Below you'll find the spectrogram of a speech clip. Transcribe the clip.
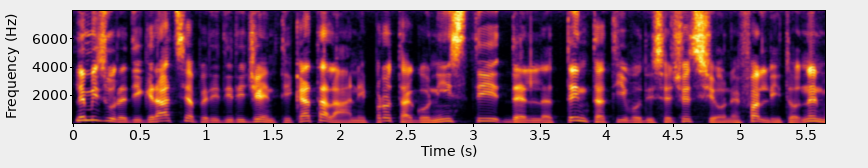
le misure di grazia per i dirigenti catalani protagonisti del tentativo di secessione fallito nel,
